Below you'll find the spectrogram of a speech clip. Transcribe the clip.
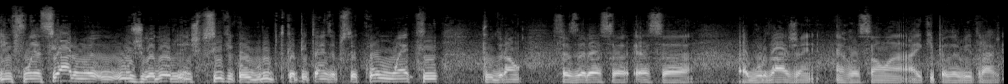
influenciar o, o, jogador em específico, ou o grupo de capitães a perceber como é que poderão fazer essa, essa abordagem em relação à, à equipa de arbitragem.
